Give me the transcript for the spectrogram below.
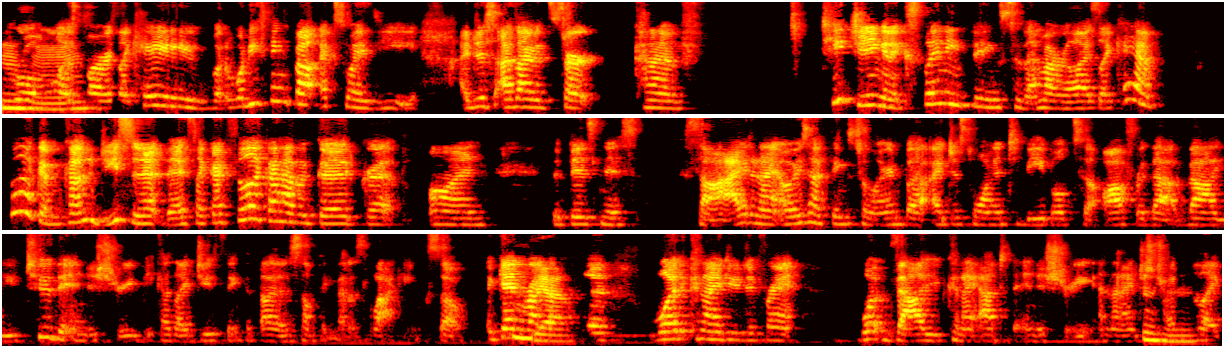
mm-hmm. role as mm-hmm. far as like hey what, what do you think about xyz i just as i would start kind of teaching and explaining things to them i realized like hey i'm feel like I'm kind of decent at this. Like I feel like I have a good grip on the business side and I always have things to learn, but I just wanted to be able to offer that value to the industry because I do think that that is something that is lacking. So again, right yeah. what can I do different? What value can I add to the industry? And then I just mm-hmm. try to mm-hmm. like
